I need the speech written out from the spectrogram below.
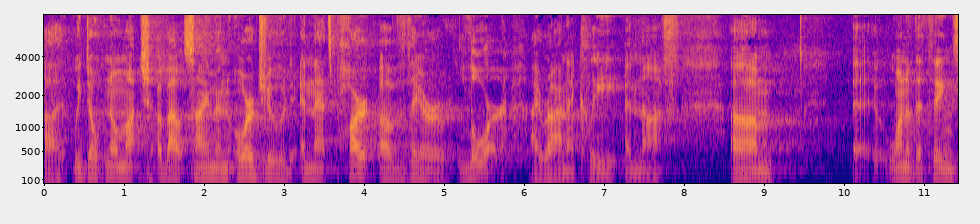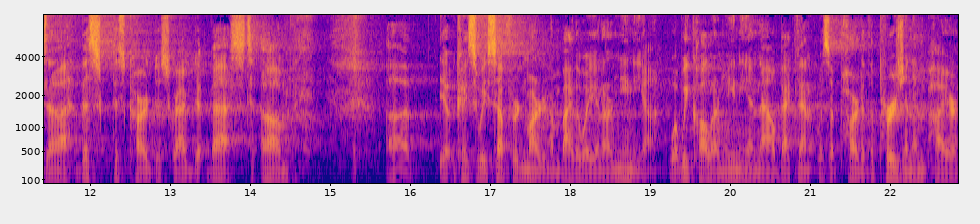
Uh, we don't know much about Simon or Jude, and that's part of their lore, ironically enough. Um, uh, one of the things, uh, this, this card described it best. Um, uh, okay, so we suffered martyrdom, by the way, in Armenia. What we call Armenia now, back then it was a part of the Persian Empire.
